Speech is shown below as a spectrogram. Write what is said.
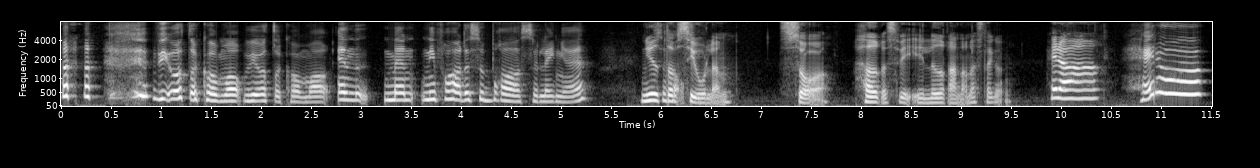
vi återkommer, vi återkommer. En, men ni får ha det så bra så länge. Njut så av hörs solen så höres vi i lurarna nästa gång. Hejdå! Hej då!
